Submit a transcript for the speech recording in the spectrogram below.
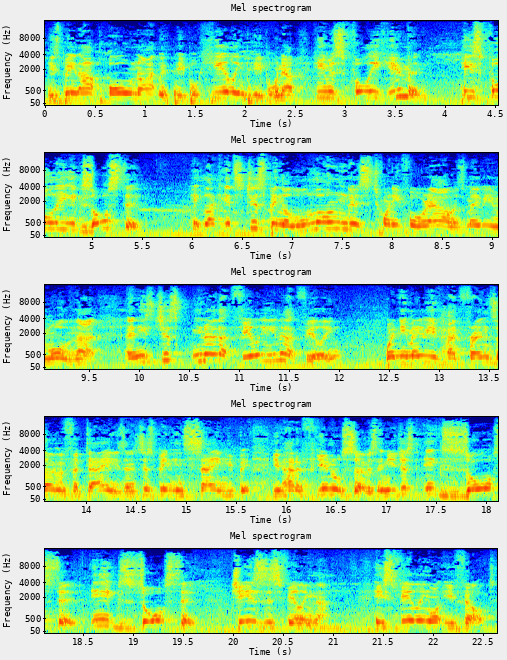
He's been up all night with people, healing people. Now, he was fully human, he's fully exhausted. He, like, it's just been the longest 24 hours, maybe even more than that. And he's just, you know that feeling? You know that feeling? When you maybe you've had friends over for days and it's just been insane. You've, been, you've had a funeral service and you're just exhausted, exhausted. Jesus is feeling that. He's feeling what you felt.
